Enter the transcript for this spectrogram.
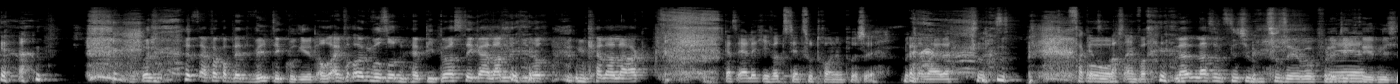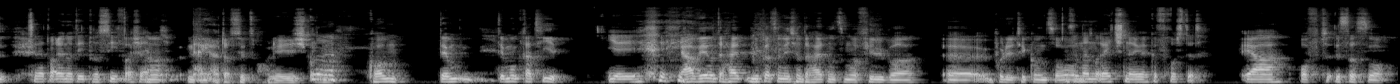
Ja. Und ist einfach komplett wild dekoriert. Auch einfach irgendwo so ein Happy Birthday Girlande, die noch im Keller lag. Ganz ehrlich, ich würde es dir zutrauen in Brüssel. Mittlerweile. Fuck jetzt, oh, mach's einfach. Lass uns nicht zu sehr über Politik nee, reden. Ich, wird man alle nur depressiv wahrscheinlich. Ja, naja, das jetzt auch nicht. Komm. Na. Komm. Dem Demokratie. Yay. ja, wir unterhalten, Lukas und ich unterhalten uns immer viel über äh, Politik und so. Wir sind dann recht schnell gefrustet. Ja, oft ist das so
